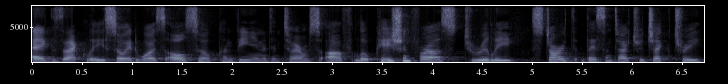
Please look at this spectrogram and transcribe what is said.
Exactly. So it was also convenient in terms of location for us to really start this entire trajectory.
